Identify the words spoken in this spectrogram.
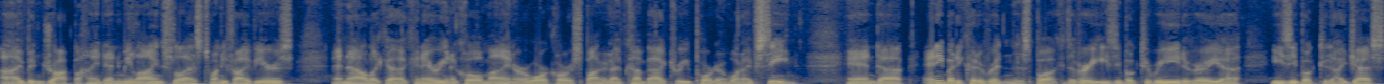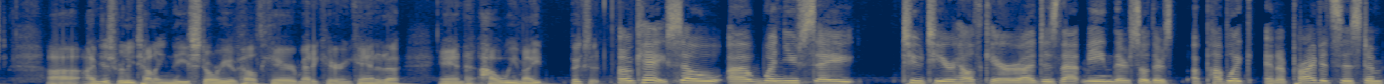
I've been dropped behind enemy lines for the last 25 years, and now, like a canary in a coal mine or a war correspondent, I've come back to report on what I've seen. And uh, anybody could have written this book. It's a very easy book to read, a very uh, easy book to digest. Uh, I'm just really telling the story of healthcare, Medicare in Canada, and how we might fix it. Okay, so uh, when you say two tier healthcare. Uh, does that mean there's so there's a public and a private system,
